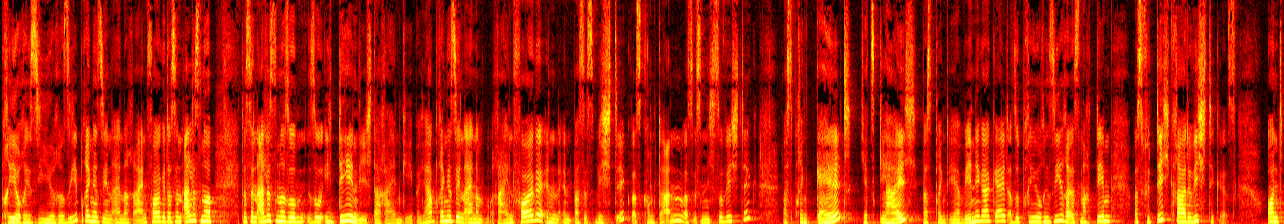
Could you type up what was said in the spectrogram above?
priorisiere sie, bringe sie in eine Reihenfolge. Das sind alles nur, das sind alles nur so, so Ideen, die ich da reingebe. Ja, bringe sie in eine Reihenfolge, in, in was ist wichtig, was kommt dann, was ist nicht so wichtig, was bringt Geld jetzt gleich, was bringt eher weniger Geld. Also priorisiere es nach dem, was für dich gerade wichtig ist. Und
